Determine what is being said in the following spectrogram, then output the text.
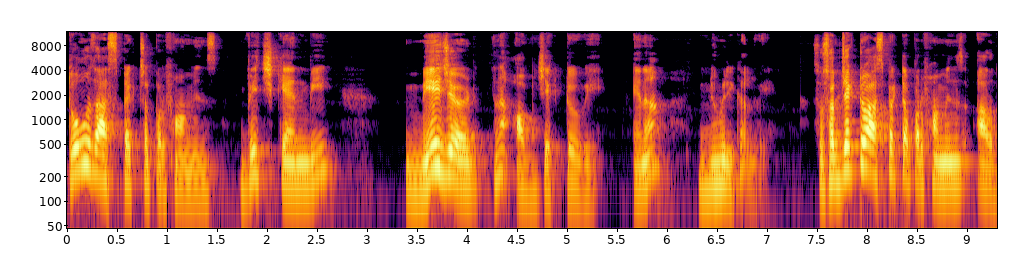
those aspects of performance which can be measured in an objective way, in a numerical way. So, subjective aspect of performance are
